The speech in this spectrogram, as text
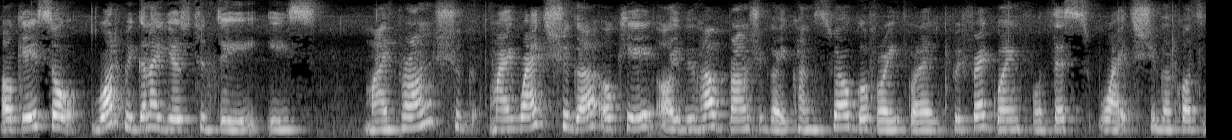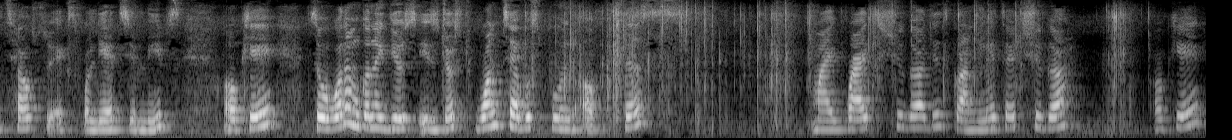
okay? So what we're gonna use today is my brown sugar my white sugar okay or if you have brown sugar you can as well go for it but i prefer going for this white sugar because it helps to exfoliate your lips okay? So what i'm gonna use is just one tablespoon of this my white sugar this granulated sugar okay?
